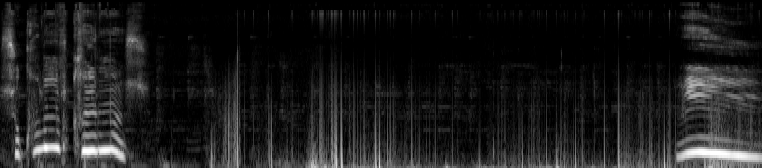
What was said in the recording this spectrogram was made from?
Sokulumuz kıyılmış. Wee.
